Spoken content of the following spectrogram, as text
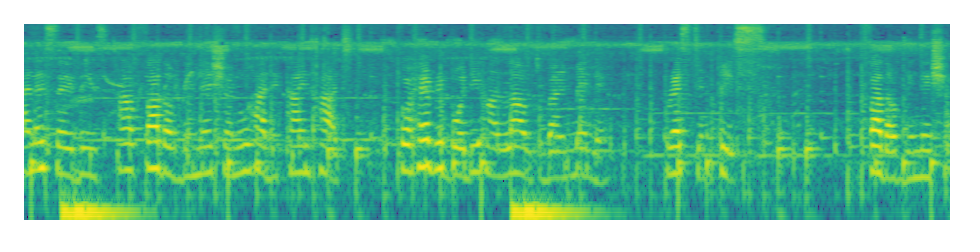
And I say this, our father of the nation who had a kind heart for everybody and loved by many. Rest in peace, father of the nation.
